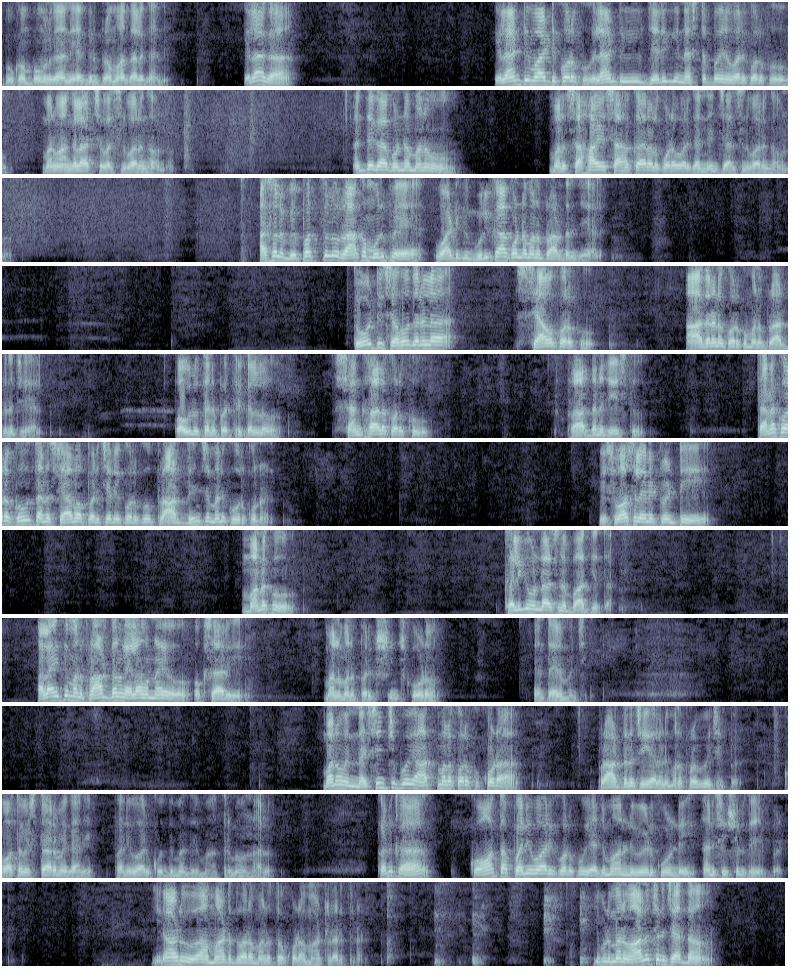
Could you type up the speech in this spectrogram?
భూకంపములు కానీ అగ్ని ప్రమాదాలు కానీ ఇలాగా ఇలాంటి వాటి కొరకు ఇలాంటివి జరిగి నష్టపోయిన వారి కొరకు మనం అంగలార్చవలసిన వారంగా ఉన్నాం. అంతేకాకుండా మనం మన సహాయ సహకారాలు కూడా వారికి అందించాల్సిన వారంగా ఉన్నాం. అసలు విపత్తులు రాక మునిపే వాటికి గురి కాకుండా మనం ప్రార్థన చేయాలి. తోటి సహోదరుల సేవ కొరకు ఆదరణ కొరకు మనం ప్రార్థన చేయాలి. పౌలు తన పత్రికల్లో సంఘాల కొరకు ప్రార్థన చేస్తూ తన కొరకు తన సేవా పరిచర్య కొరకు ప్రార్థించమని కోరుకున్నాడు. విశ్వాసులైనటువంటి మనకు కలిగి ఉండాల్సిన బాధ్యత. అలా అయితే మన ప్రార్థనలు ఎలా ఉన్నాయో ఒకసారి మనం మనం పరీక్షించుకోవడం ఎంతైనా మంచిది. మనం నశించిపోయే ఆత్మల కొరకు కూడా ప్రార్థన చేయాలని మన ప్రభువే చెప్పారు. కోత విస్తారమే కానీ పనివారు కొద్దిమంది మాత్రమే ఉన్నారు. కనుక కోత పనివారి కొరకు యజమానుని వేడుకోండి అని శిష్యులతో చెప్పాడు. ఈనాడు ఆ మాట ద్వారా మనతో కూడా మాట్లాడుతున్నాడు. ఇప్పుడు మనం ఆలోచన చేద్దాం.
